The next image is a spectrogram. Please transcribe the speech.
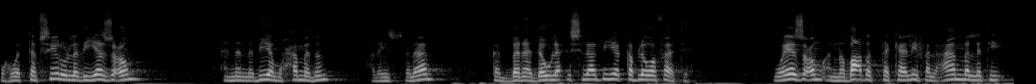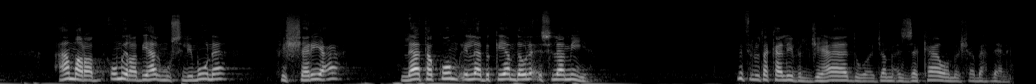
وهو التفسير الذي يزعم أن النبي محمد عليه السلام قد بنى دولة إسلامية قبل وفاته. ويزعم أن بعض التكاليف العامة التي أمر أمر بها المسلمون في الشريعة لا تقوم إلا بقيام دولة إسلامية مثل تكاليف الجهاد وجمع الزكاة وما شابه ذلك.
